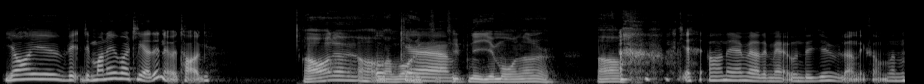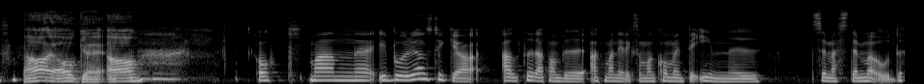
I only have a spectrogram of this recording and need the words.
Jag har ju, man har ju varit ledig nu ett tag. Ja, det har man Och, varit. eh, Typ nio månader. Ja, Okej, ja, nej, jag menade mer under julen liksom. Men, ja, ja okej. Ja. och man, i början så tycker jag alltid att man blir, att man är liksom, man kommer inte in i semestermode.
